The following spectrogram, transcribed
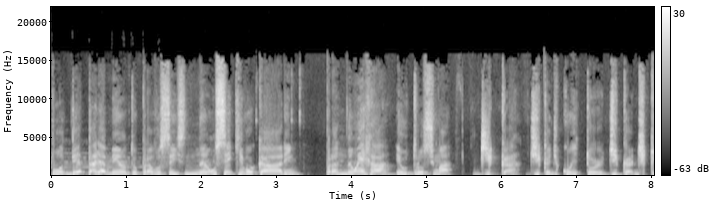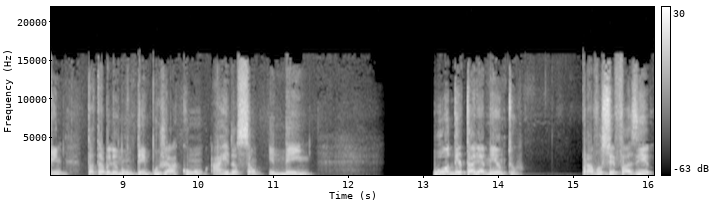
O detalhamento para vocês não se equivocarem, para não errar, eu trouxe uma dica, dica de corretor, dica de quem está trabalhando um tempo já com a redação Enem. O detalhamento, para você fazer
